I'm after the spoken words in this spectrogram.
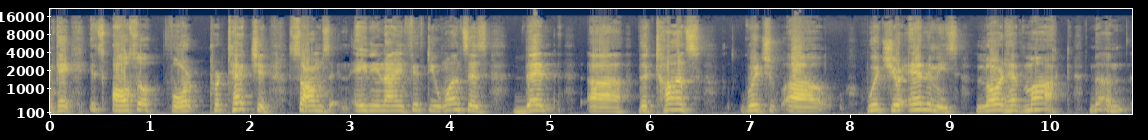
Okay, it's also for protection. Psalms 89 51 says, Then uh, the taunts which uh, which your enemies, Lord, have mocked, um,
